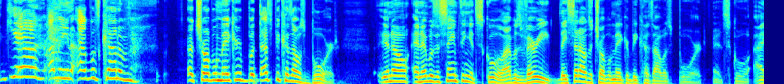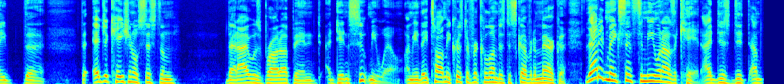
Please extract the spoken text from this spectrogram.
Yeah, I mean, I was kind of a troublemaker, but that's because I was bored. You know, and it was the same thing at school. I was very they said I was a troublemaker because I was bored at school. I the the educational system that I was brought up in didn't suit me well. I mean, they taught me Christopher Columbus discovered America. That didn't make sense to me when I was a kid. I just did. I'm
